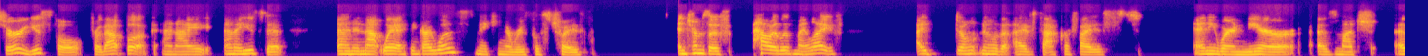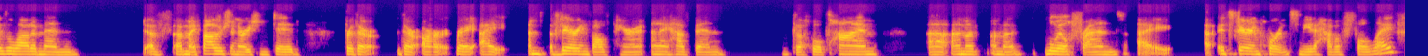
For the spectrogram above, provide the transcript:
sure useful for that book. And I, and I used it. And in that way, I think I was making a ruthless choice. In terms of how I live my life, I don't know that I've sacrificed anywhere near as much as a lot of men of, of my father's generation did for their their art. Right? I I'm a very involved parent, and I have been the whole time. Uh, I'm a I'm a loyal friend. I uh, it's very important to me to have a full life,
